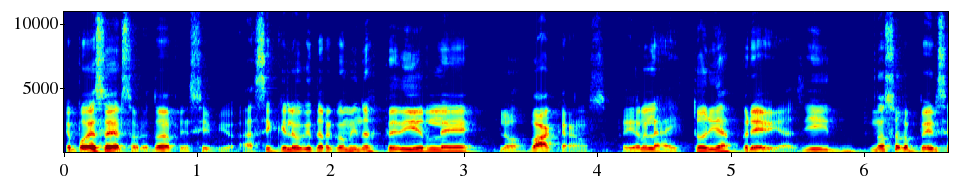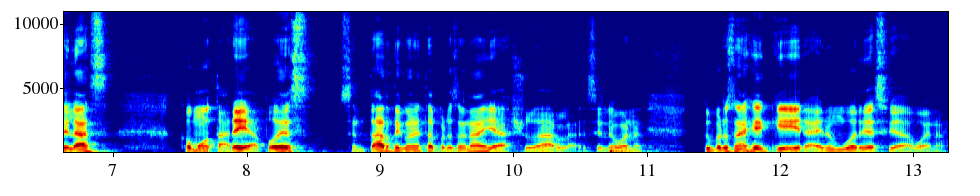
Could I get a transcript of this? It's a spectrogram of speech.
Que puede ser, sobre todo al principio. Así que lo que te recomiendo es pedirle los backgrounds, pedirle las historias previas. Y no solo pedírselas como tarea, puedes sentarte con esta persona y ayudarla. Decirle, bueno, ¿tu personaje qué era? Era un guardia de ciudad. Bueno,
